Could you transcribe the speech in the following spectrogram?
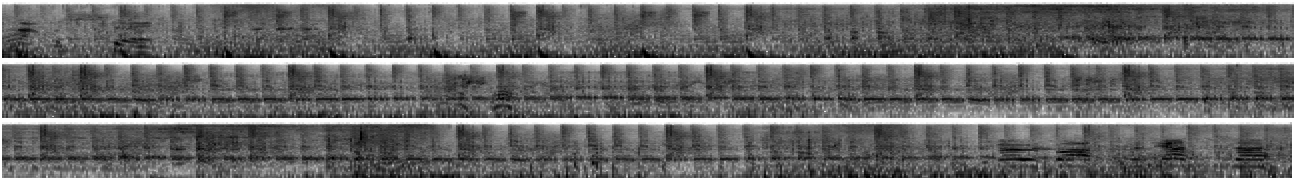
man, that was sick. Go faster than yesterday!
